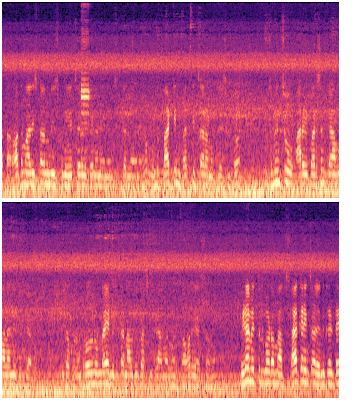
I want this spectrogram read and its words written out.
ఆ తర్వాత మా అధిష్టానం తీసుకునే ఏ చర్యలకైనా నేను సిద్ధంగా ఉన్నాను. ముందు పార్టీని బతికించాలనే ఉద్దేశంతో ఇంచుమించు అరవై పర్సెంట్ గ్రామాలన్నీ దిగాను ఇంకా రెండు రోజులు ఉన్నాయి మిగతా నలభై పర్సెంట్ గ్రామాలు కూడా కవర్ చేస్తాను. మీడియా మిత్రులు కూడా మాకు సహకరించాలి. ఎందుకంటే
